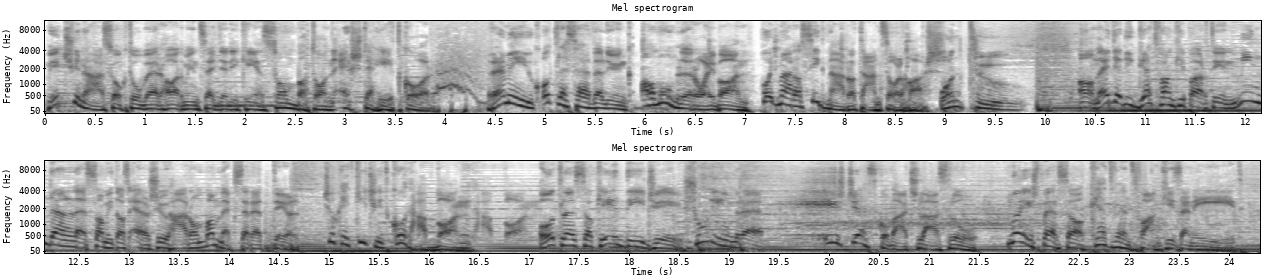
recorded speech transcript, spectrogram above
Mit csinálsz október 31-én szombaton este hétkor? Reméljük ott leszel velünk a Mumleroyban, hogy már a szignálra táncolhass. One, two. A negyedik Get Funky Partin minden lesz, amit az első háromban megszerettél, csak egy kicsit korábban. Ott lesz a két DJ, Suri Imre és Jazz Kovács László. Na és persze a kedvenc funky zenéid.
